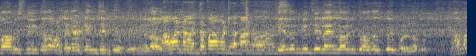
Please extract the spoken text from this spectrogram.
माणूस नाही. त्याला म्हणलं काय टेन्शन घेऊ? मी मामा ना लावतो म्हणता पा म्हटलं माणूस केलं मी ते लाईन लावली तू आता काही बोल नको. मामा?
